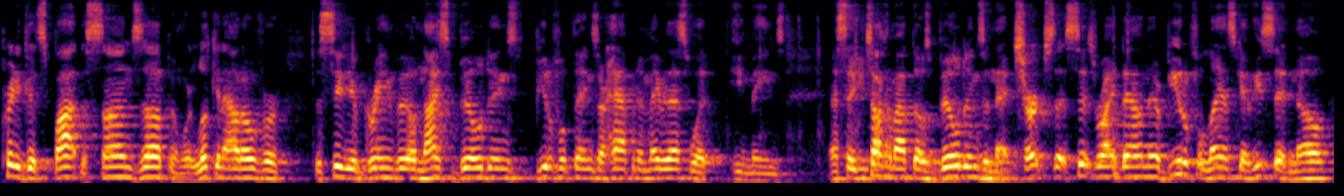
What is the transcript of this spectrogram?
pretty good spot. The sun's up and we're looking out over the city of Greenville. Nice buildings, beautiful things are happening. Maybe that's what he means. I said, You talking about those buildings and that church that sits right down there? Beautiful landscape. He said, No.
